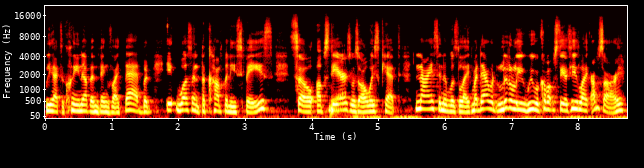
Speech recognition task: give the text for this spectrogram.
we had to clean up and things like that, but it wasn't the company space. So upstairs was always kept nice. And it was like my dad would literally we would come upstairs. He's like, I'm sorry.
